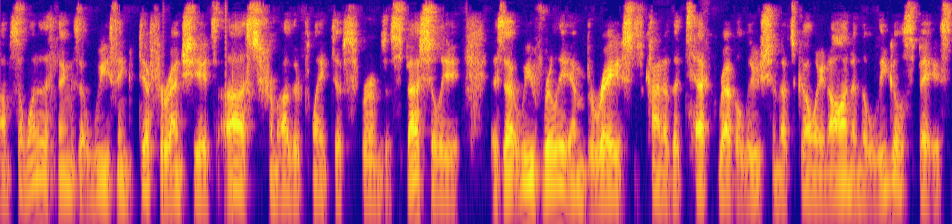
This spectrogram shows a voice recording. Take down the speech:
Um, so one of the things that we think differentiates us from other plaintiffs firms especially is that we've really embraced kind of the tech revolution that's going on in the legal space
